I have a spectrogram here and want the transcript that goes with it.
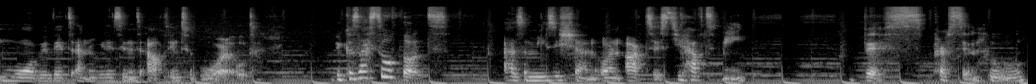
more with it and releasing it out into the world. Because I still thought, as a musician or an artist, you have to be this person who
